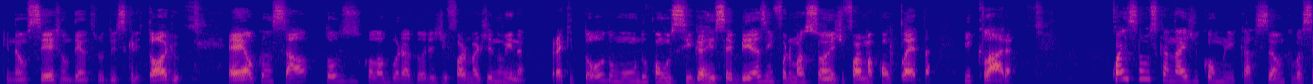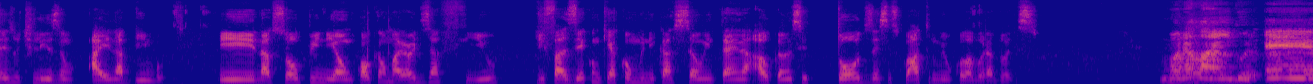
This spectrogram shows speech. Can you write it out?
que não sejam dentro do escritório, é alcançar todos os colaboradores de forma genuína, para que todo mundo consiga receber as informações de forma completa e clara quais são os canais de comunicação que vocês utilizam aí na Bimbo? E, na sua opinião, qual que é o maior desafio de fazer com que a comunicação interna alcance todos esses 4 mil colaboradores? Bora lá, Igor. É,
